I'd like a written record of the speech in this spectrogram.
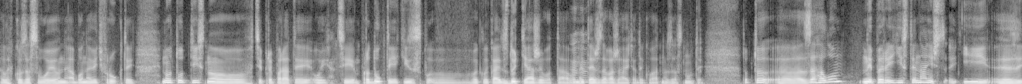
легко засвоюване, або навіть фрукти. Ну тут дійсно ці препарати, ой, ці продукти, які викликають здуття живота, вони Мгм. теж заважають адекватно заснути. Тобто, е, загалом не переїсти на ніч і е,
